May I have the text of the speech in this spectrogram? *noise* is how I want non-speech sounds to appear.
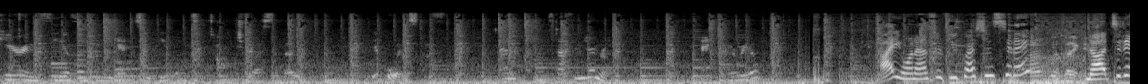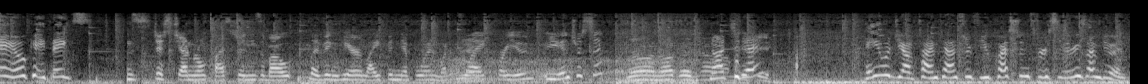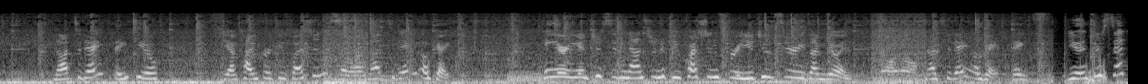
here and see if we can get some people to talk to us about Nipawin stuff and stuff in general. Okay, here we go. Hi, you want to answer a few questions today? thank Not today. Okay, thanks. It's just general questions about living here, life in Nipawin, what it's Yeah. like for you. Are you interested? No, not right now. Not I'm today? busy. Hey, would you have time to answer a few questions for a series I'm doing? Not today? Thank you. Do you have time for a few questions? No, uh, not today? Okay. Hey, are you interested in answering a few questions for a YouTube series I'm doing? No, no. Not today? Okay, thanks. You interested?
